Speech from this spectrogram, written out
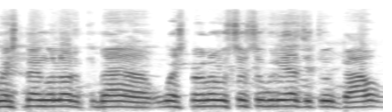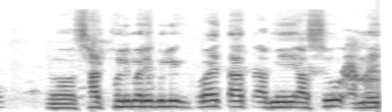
ৱেষ্ট বেংগলৰ কিবা ৱেষ্ট বেংগলৰ ওচৰ চুবুৰীয়া যিটো গাঁও চাটফুলিমাৰী বুলি কয় তাত আমি আছোঁ। আমি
